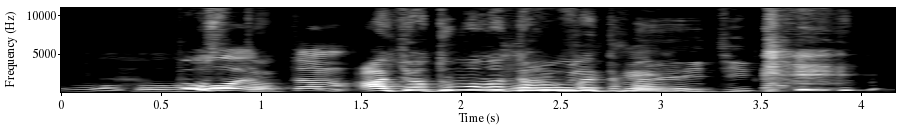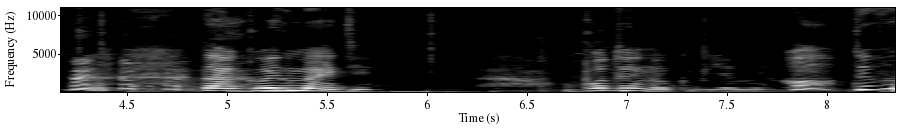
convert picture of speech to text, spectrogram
О, ого, Пусто. там А я думала, там ведмеді. так, ведмеді. Будинок для них. О, диви,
